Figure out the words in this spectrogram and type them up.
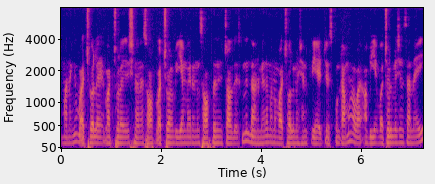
మనకి వర్చువల్ వర్చువలైజేషన్ అనే సాఫ్ట్ వర్చువల్ విఎంఆర్ అనే సాఫ్ట్వేర్ ఇన్స్టాల్ చేసుకుని దాని మీద మనం వర్చువల్ మిషన్ క్రియేట్ చేసుకుంటాము. అవి వర్చువల్ మిషన్స్ అనేవి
